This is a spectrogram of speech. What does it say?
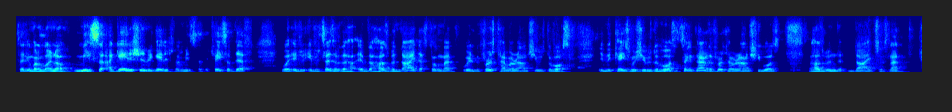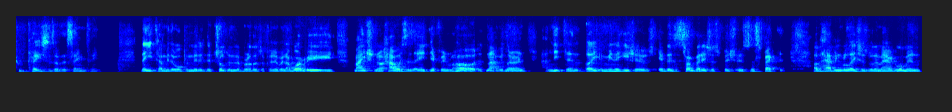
Said. Misa misa. The case of death, if, if it says if the if the husband died, that's talking about where the first time around she was divorced. In the case where she was divorced the second time, the first time around she was the husband died. So it's not two cases of the same thing. Then you tell me they're all permitted, the children, the brothers we're not worried. Maishno, how is this any different? Oh, now we learn if there's somebody suspicious suspected of having relations with a married woman,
